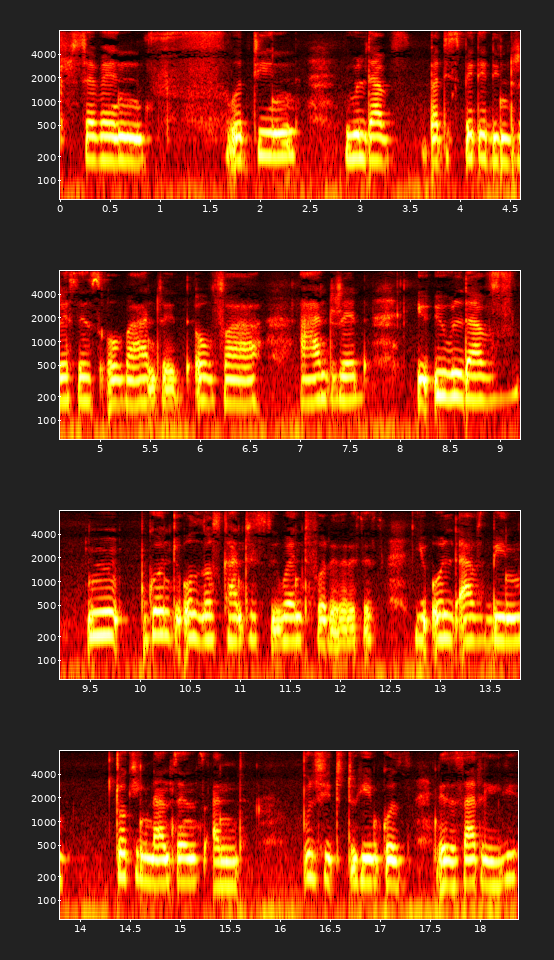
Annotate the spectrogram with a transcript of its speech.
seven, 14, you would have participated in races over 100 over 100 you, you would have Mm, gone to all those countries you went for the races you would have been talking nonsense and bullshit to him because necessarily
